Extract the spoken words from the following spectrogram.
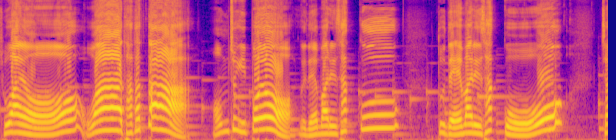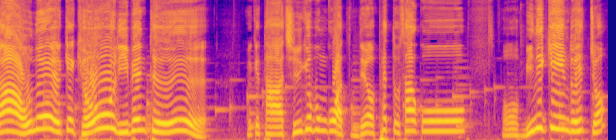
좋아요. 와 다 샀다! 엄청 이뻐요. 네 마리 샀고 또 네 마리 샀고. 자 오늘 이렇게 겨울 이벤트 이렇게 다 즐겨본 것 같은데요. 펫도 사고 어 미니게임도 했죠?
